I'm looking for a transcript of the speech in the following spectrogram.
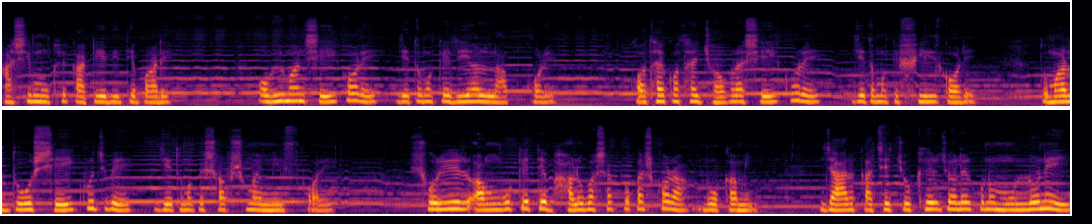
হাসি মুখে কাটিয়ে দিতে পারে। অভিমান সেই করে যে তোমাকে রিয়াল লাভ করে। কথায় কথায় ঝগড়া সেই করে যে তোমাকে ফিল করে। তোমার দোষ সেই খুঁজবে যে তোমাকে সবসময় মিস করে। শরীরের অঙ্গ কেটে ভালোবাসা প্রকাশ করা বোকামি। যার কাছে চোখের জলের কোনো মূল্য নেই,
